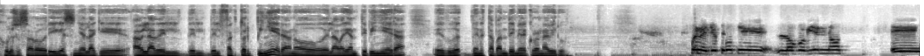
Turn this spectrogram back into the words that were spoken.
Julio César Rodríguez, señala que habla del, del, del, factor Piñera, ¿no? O de la variante Piñera en esta pandemia del coronavirus. Bueno, yo creo que los gobiernos eh,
